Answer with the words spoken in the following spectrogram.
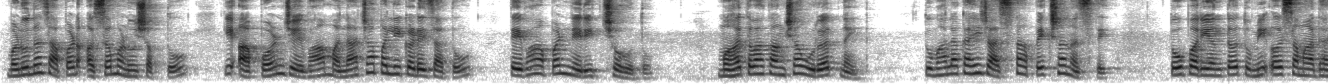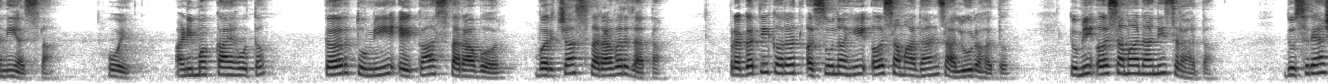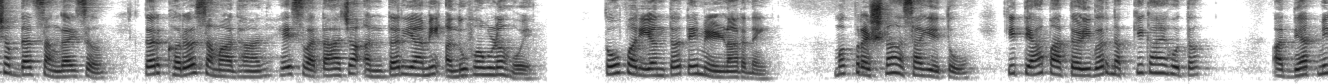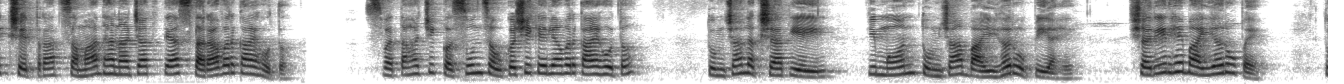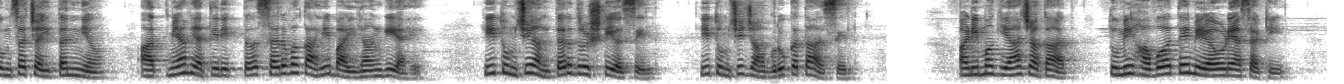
म्हणूनच आपण असं म्हणू शकतो की आपण जेव्हा मनाच्या पलीकडे जातो तेव्हा आपण निरीच्छ होतो. महत्त्वाकांक्षा उरत नाहीत. तुम्हाला काही जास्त अपेक्षा नसते. तोपर्यंत तुम्ही असमाधानी असता. होय. आणि मग काय होतं? तर तुम्ही एका स्तरावर वरच्या स्तरावर जाता. प्रगती करत असूनही असमाधान चालू राहतं. तुम्ही असमाधानीच राहता. दुसऱ्या शब्दात सांगायचं तर खरं समाधान हे स्वतःच्या अंतर्यामी अनुभवणं होय. तोपर्यंत ते मिळणार नाही. मग प्रश्न असा येतो की त्या पातळीवर नक्की काय होतं? आध्यात्मिक क्षेत्रात समाधानाच्या त्या स्तरावर काय होतं? स्वतःची कसून चौकशी केल्यावर काय होतं? तुमच्या लक्षात येईल की मन तुमच्या बाह्यरूपी आहे. शरीर हे बाह्यरूप आहे. तुमचं चैतन्य आत्म्याव्यतिरिक्त सर्व काही बाह्यांगी आहे. ही तुमची अंतर्दृष्टी असेल ही तुमची जागरूकता असेल. आणि मग या जगात तुम्ही हवं ते मिळवण्यासाठी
